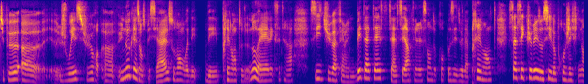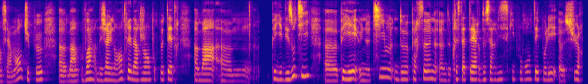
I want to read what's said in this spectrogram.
tu peux jouer sur une occasion spéciale. Souvent on voit des, des préventes de Noël, etc. Si tu vas faire une bêta test, c'est assez intéressant de proposer de la prévente. Ça sécurise aussi le projet financièrement. Tu peux ben, voir déjà une rentrée d'argent pour peut-être euh, bah, euh, payer des outils, euh, payer une team de personnes, de prestataires de services qui pourront t'épauler sur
